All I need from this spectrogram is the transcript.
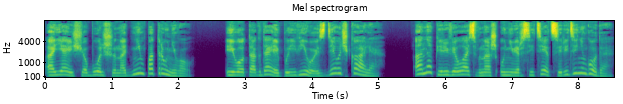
А я еще больше над ним потрунивал. И вот тогда и появилась девочка Аля. Она перевелась в наш университет в середине года.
